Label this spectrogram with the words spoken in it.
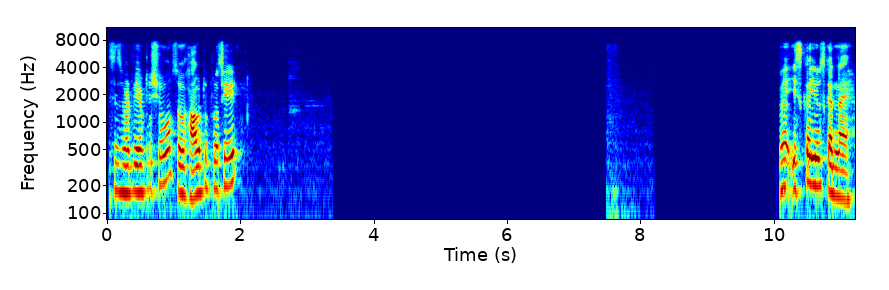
This is what we have to show. So how to proceed? हमें इसका यूज़ करना है।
